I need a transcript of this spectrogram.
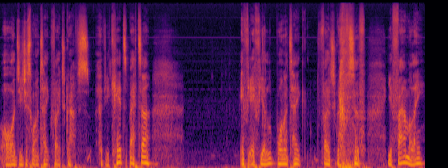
Or do you just want to take photographs of your kids better? If, if you want to take photographs of your family,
